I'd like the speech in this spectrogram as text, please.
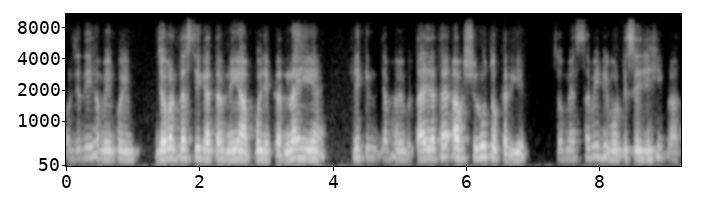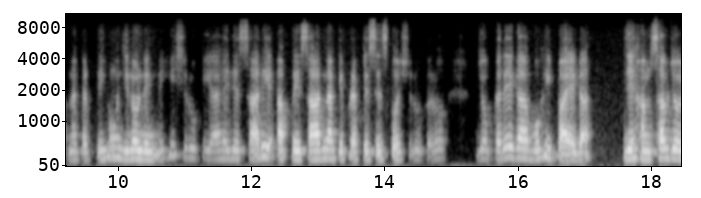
और यदि हमें कोई ज़बरदस्ती कहता है नहीं, आपको ये करना ही है। लेकिन जब हमें बताया जाता है, अब शुरू तो करिए। तो मैं सभी डिवोटी से यही प्रार्थना करती हूँ, जिन्होंने नहीं शुरू किया है, ये सारी अपने साधना के प्रैक्टिसेस को शुरू करो। जो करेगा वो ही पाएगा। ये हम सब जो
